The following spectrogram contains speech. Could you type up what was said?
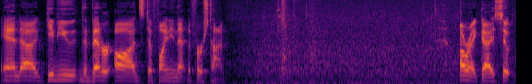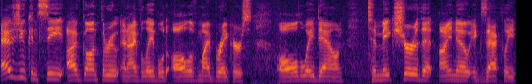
and uh, give you the better odds to finding that the first time. All right, guys, so as you can see, I've gone through and I've labeled all of my breakers all the way down to make sure that I know exactly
